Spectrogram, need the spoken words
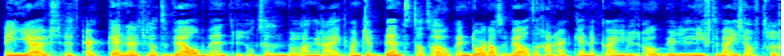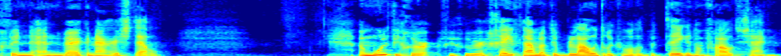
En juist het erkennen dat je dat wel bent is ontzettend belangrijk, want je bent dat ook. En door dat wel te gaan erkennen, kan je dus ook weer die liefde bij jezelf terugvinden en werken naar herstel. Een moederfiguur geeft namelijk de blauwdruk van wat het betekent om vrouw te zijn.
